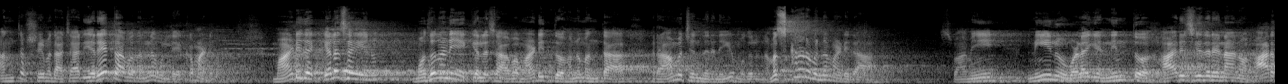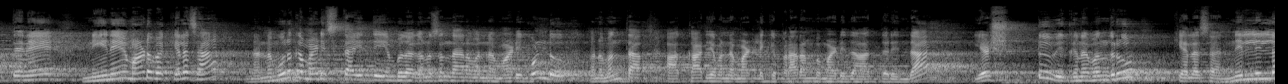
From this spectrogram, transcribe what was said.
ಅಂತ ಶ್ರೀಮದ್ ಆಚಾರ್ಯರೇ ತಾವದನ್ನು ಉಲ್ಲೇಖ ಮಾಡಿದರು ಮಾಡಿದ ಕೆಲಸ ಏನು? ಮೊದಲನೆಯ ಕೆಲಸ ಅವ ಮಾಡಿದ್ದು ಹನುಮಂತ ರಾಮಚಂದ್ರನಿಗೆ ಮೊದಲು ನಮಸ್ಕಾರವನ್ನು ಮಾಡಿದ. ಸ್ವಾಮಿ, ನೀನು ಒಳಗೆ ನಿಂತು ಹಾರಿಸಿದರೆ ನಾನು ಹಾರ್ತೇನೆ. ನೀನೇ ಮಾಡುವ ಕೆಲಸ ನನ್ನ ಮೂಲಕ ಮಾಡಿಸ್ತಾ ಇದ್ದೆ ಎಂಬುದಾಗಿ ಅನುಸಂಧಾನವನ್ನು ಮಾಡಿಕೊಂಡು ಹನುಮಂತ ಆ ಕಾರ್ಯವನ್ನು ಮಾಡಲಿಕ್ಕೆ ಪ್ರಾರಂಭ ಮಾಡಿದ. ಆದ್ದರಿಂದ ಎಷ್ಟು ವಿಘ್ನ ಬಂದರೂ ಕೆಲಸ ನಿಲ್ಲಿಲ್ಲ,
